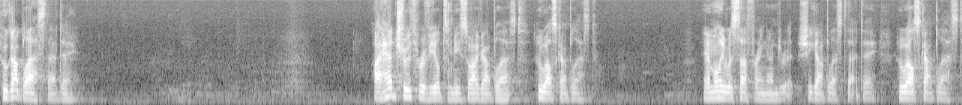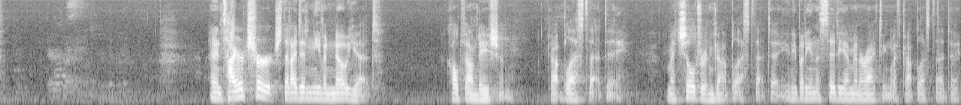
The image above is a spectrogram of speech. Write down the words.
Who got blessed that day? I had truth revealed to me, so I got blessed. Who else got blessed? Emily was suffering under it. She got blessed that day. Who else got blessed? An entire church that I didn't even know yet, called Foundation, got blessed that day. My children got blessed that day. Anybody in the city I'm interacting with got blessed that day.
